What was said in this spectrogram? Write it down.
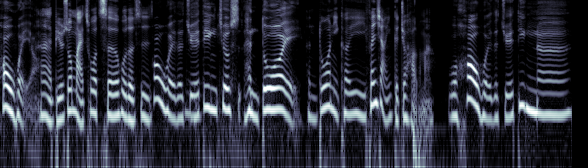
后悔啊、哦？嗯，比如说买错车，或者是后悔的决定就是很多诶、欸，很多，你可以分享一个就好了吗？我后悔的决定呢，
